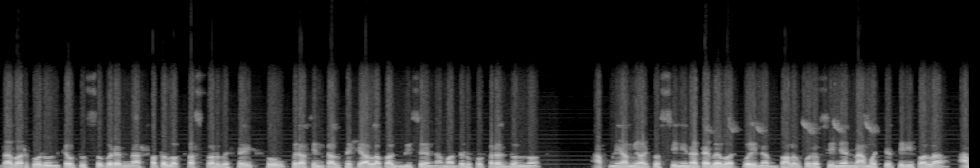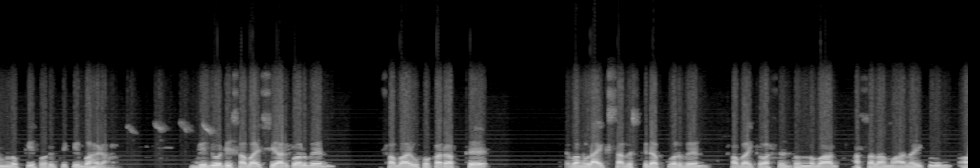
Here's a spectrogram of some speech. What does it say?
ব্যবহার করুন, কেউ তুচ্ছ করেন না, শতভাগ কাজ করবে সেই সৌ প্রাচীন কাল থেকে আল্লাহ পাক দিছেন আমাদের উপকারের জন্য। আপনি, আমি হয়তো চিনি নাটা ব্যবহার করি না। ভালো করে চিনের নাম হচ্ছে ত্রিফলা আমলকি, হরিতিকি, বহেরা। ভিডিওটি সবাই শেয়ার করবেন, সবার উপকারার্থে এবং লাইক সাবস্ক্রাইব করবেন। সবাইকে অশেষ ধন্যবাদ। আসসালামু আলাইকুম আ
